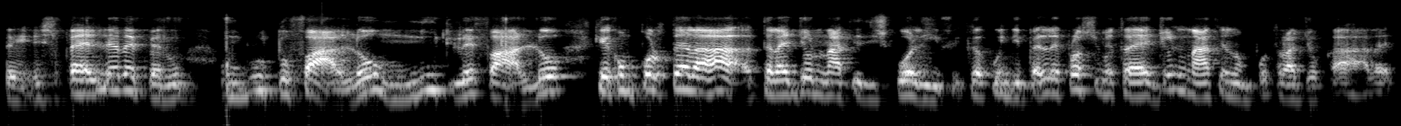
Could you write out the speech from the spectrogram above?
espellere per un, un, brutto fallo, un inutile fallo che comporterà tre giornate di squalifica, quindi per le prossime tre giornate non potrà giocare.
